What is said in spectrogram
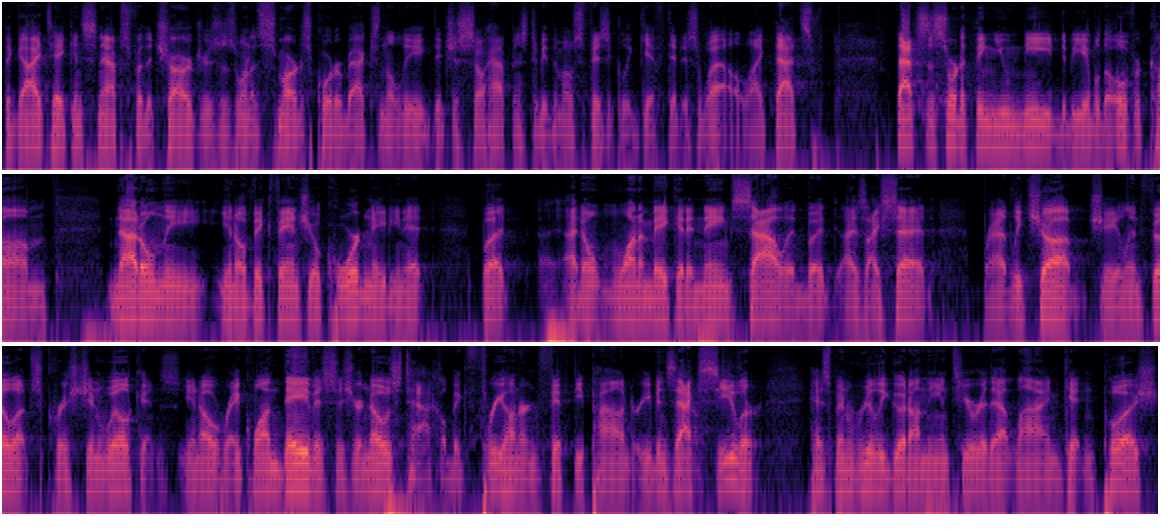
the guy taking snaps for the Chargers is one of the smartest quarterbacks in the league that just so happens to be the most physically gifted as well. Like that's that's the sort of thing you need to be able to overcome not only, you know, Vic Fangio coordinating it, but I don't want to make it a name salad, but as I said, Bradley Chubb, Jaelan Phillips, Christian Wilkins, you know, Raekwon Davis is your nose tackle, big 350 pounder. Even Zach Sieler has been really good on the interior of that line, getting push.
